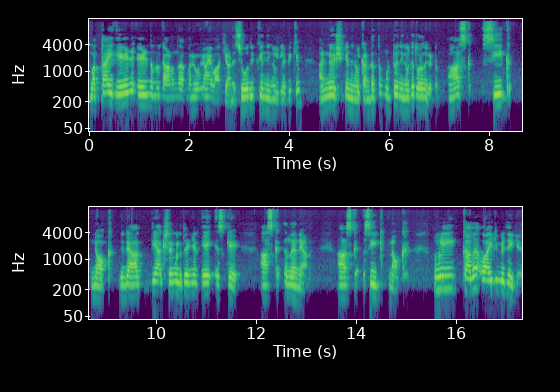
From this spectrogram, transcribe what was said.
മത്തായി ഏഴ് ഏഴ് നമ്മൾ കാണുന്ന മനോഹരമായ വാക്യമാണ് ചോദിക്കുകയും നിങ്ങൾക്ക് ലഭിക്കും അന്വേഷിക്കുകയും നിങ്ങൾ കണ്ടെത്തും മുട്ടും നിങ്ങൾക്ക് തുറന്നു കിട്ടും. ആസ്ക് സീക്ക് നോക്ക്. ഇതിന്റെ ആദ്യ അക്ഷരങ്ങൾ എടുത്തു കഴിഞ്ഞാൽ എ എസ് കെ. ആസ്ക് എന്ന് തന്നെയാണ്. ആസ്ക് സീക്ക് നോക്ക്. നമ്മൾ ഈ കഥ വായിക്കുമ്പോഴത്തേക്ക്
